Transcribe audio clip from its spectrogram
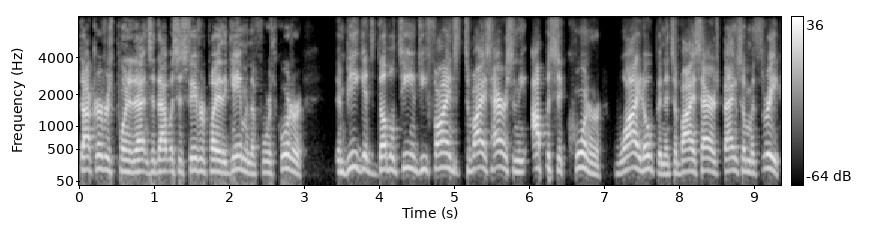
Doc Rivers pointed out and said that was his favorite play of the game in the fourth quarter. Embiid gets double teamed. He finds Tobias Harris in the opposite corner, wide open, and Tobias Harris bangs home a three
